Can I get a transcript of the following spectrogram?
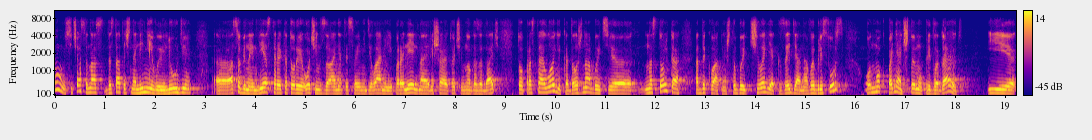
Ну, сейчас у нас достаточно ленивые люди, Э, особенно инвесторы, которые очень заняты своими делами и параллельно решают очень много задач, то простая логика должна быть э, настолько адекватной, чтобы человек, зайдя на веб-ресурс, он мог понять, что ему предлагают и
